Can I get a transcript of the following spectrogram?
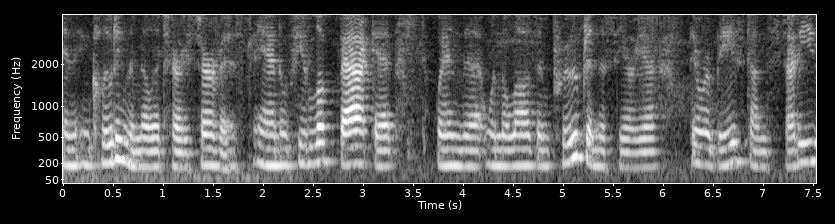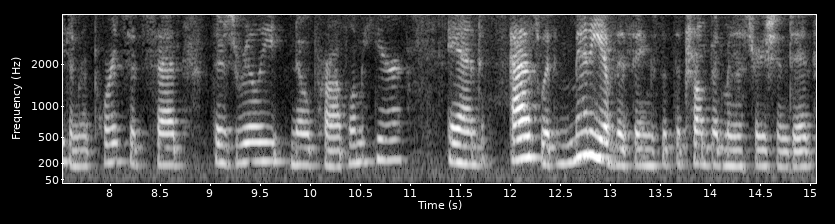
including the military service. And if you look back at when the when the laws improved in this area, they were based on studies and reports that said there's really no problem here. And as with many of the things that the Trump administration did,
